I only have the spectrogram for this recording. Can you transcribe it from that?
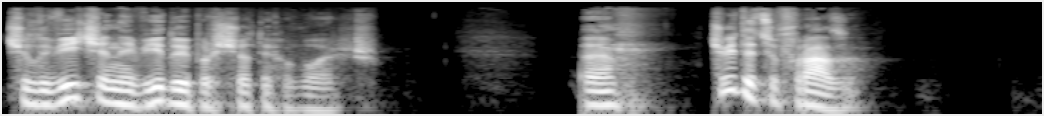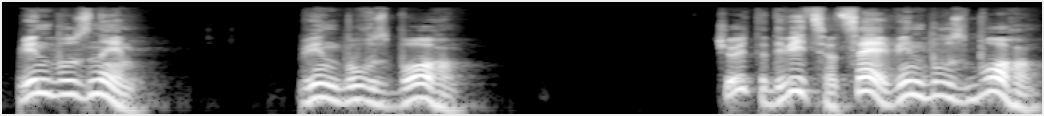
чоловіче, не відуй, про що ти говориш. Е, Чуєте цю фразу? Він був з ним. Він був з Богом. Чуєте? Дивіться, це він був з Богом.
